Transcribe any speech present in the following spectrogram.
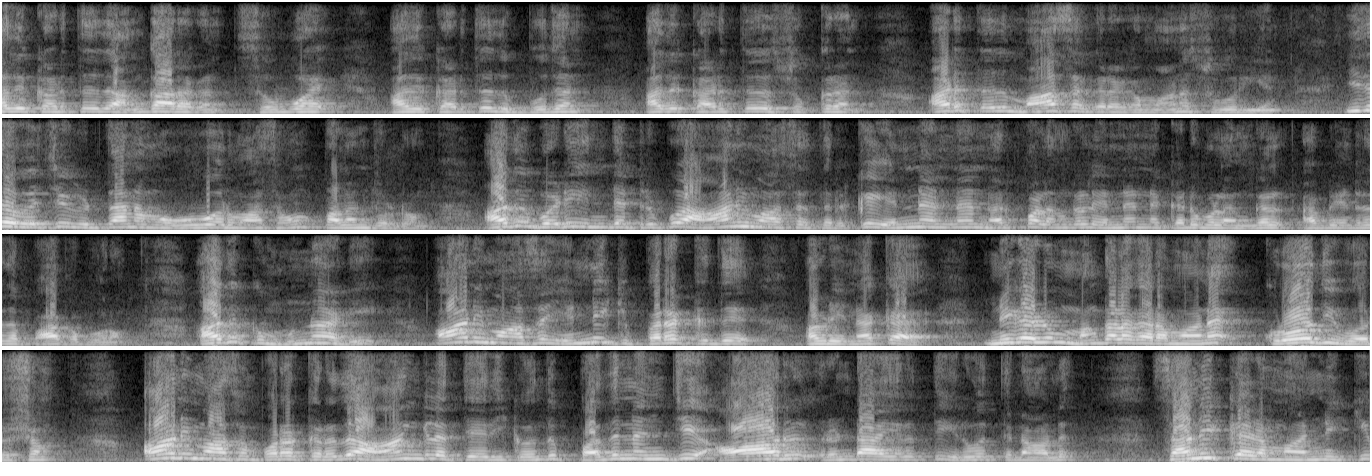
அதுக்கு அடுத்தது அங்காரகன் செவ்வாய் அதுக்கு அடுத்தது புதன் அதுக்கு அடுத்தது சுக்கரன் அடுத்தது மாச கிரகமான சூரியன். இதை வச்சுக்கிட்டு தான் நம்ம ஒவ்வொரு மாதமும் பலன் சொல்கிறோம் அதுபடி இந்த ட்ரிப்பு ஆணி மாதத்திற்கு என்னென்ன நற்பலன்கள் என்னென்ன கெடுபலன்கள் அப்படின்றத பார்க்க போகிறோம் அதுக்கு முன்னாடி ஆணி மாதம் என்னைக்கு பிறக்குது அப்படின்னாக்க நிகழும் மங்களகரமான குரோதி வருஷம். ஆணி மாதம் பிறக்கிறது ஆங்கில தேதிக்கு வந்து பதினஞ்சு ஆறு ரெண்டாயிரத்தி இருபத்தி நாலு. சனிக்கிழமை அன்னைக்கு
